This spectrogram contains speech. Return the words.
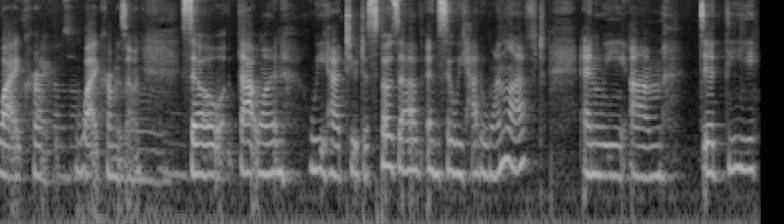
Y, chrom- Y chromosome. y chromosome. So that one we had to dispose of, and so we had one left, and we um, did the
